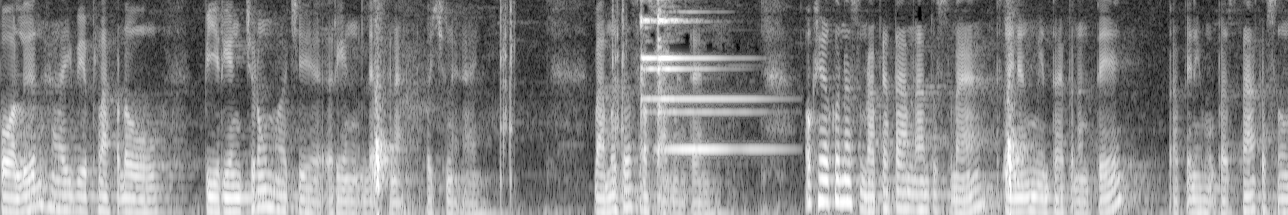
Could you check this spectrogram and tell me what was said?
ពណ៌លឿងហើយវាផ្លាស់ប្ដូរ ពីរាងជ្រុងមកជារាងលក្ខណៈដូចនេះឯងបាទមើលទៅស្រស់ស្អាតមែនតើអូខេអរគុណណាស់សម្រាប់ការតាមដានទស្សនាថ្ងៃនេះមានតែប៉ុណ្្នឹងទេបាទពេលនេះមកបាស្តាក៏សូម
